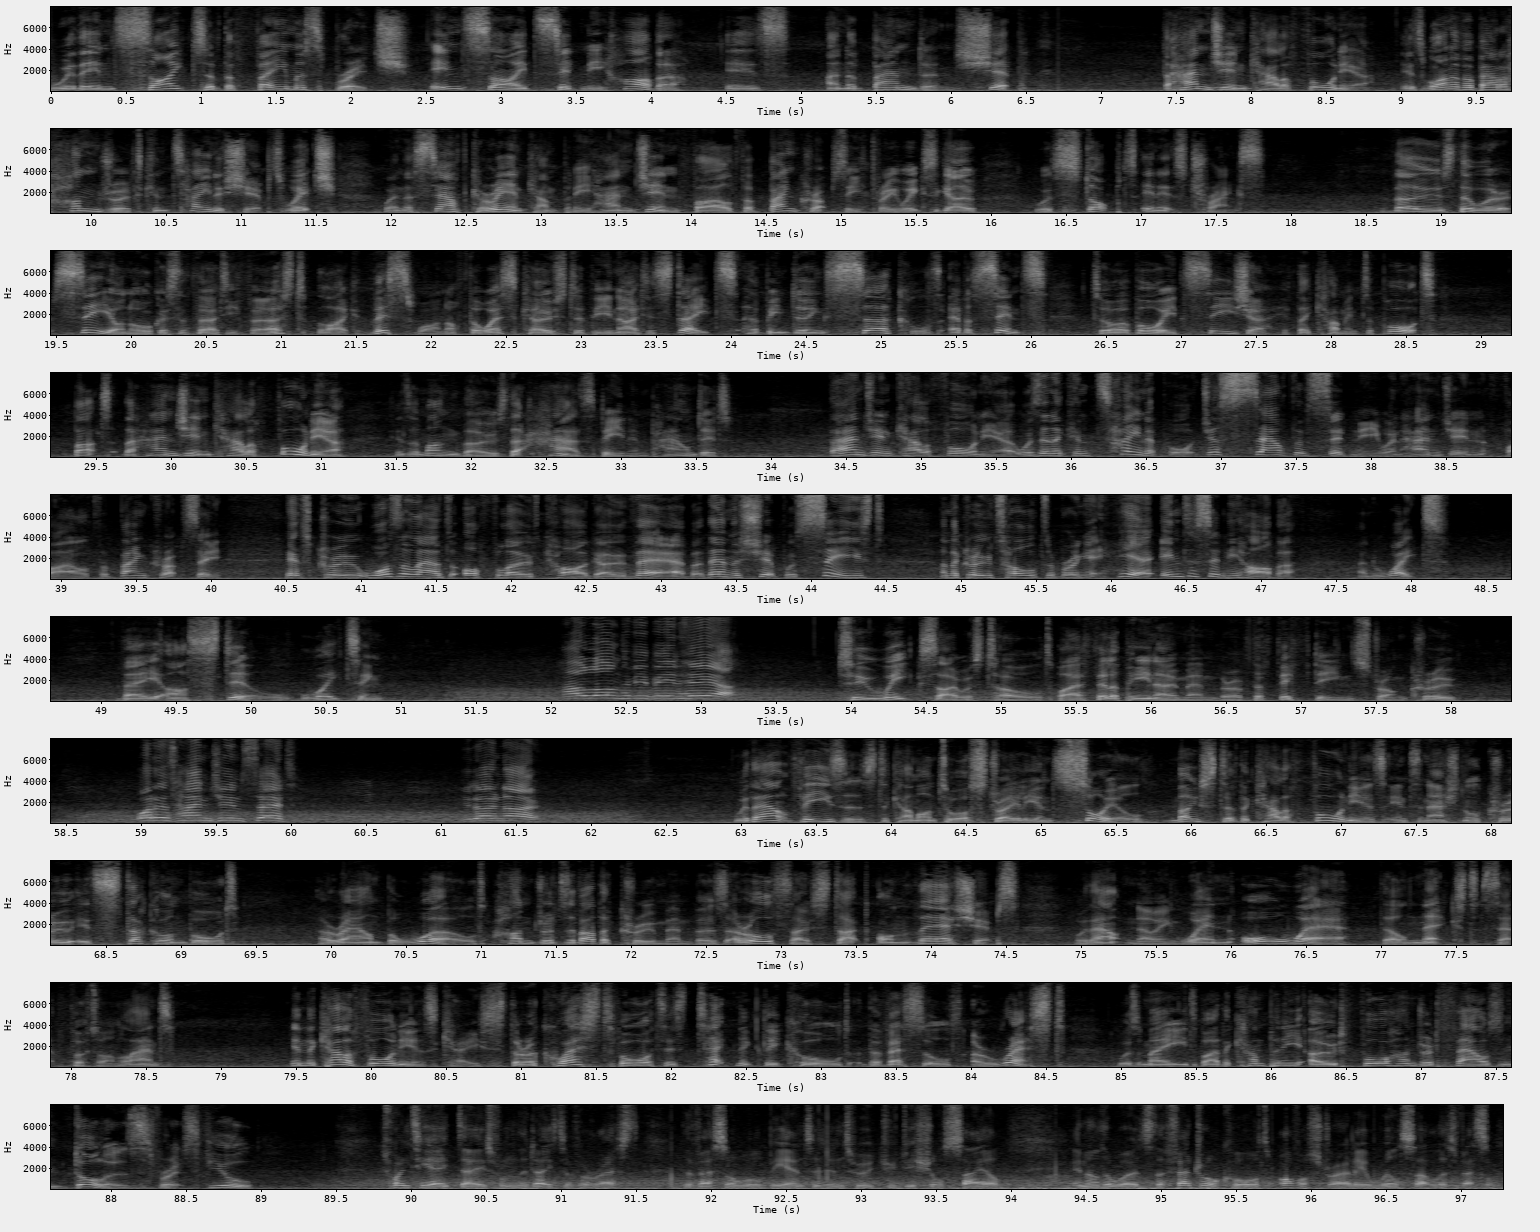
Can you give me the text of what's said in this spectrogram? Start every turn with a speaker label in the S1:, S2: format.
S1: Within sight of the famous bridge, inside Sydney Harbour, is an abandoned ship. The Hanjin California is one of about a hundred container ships which, when the South Korean company Hanjin filed for bankruptcy three weeks ago, was stopped in its tracks. Those that were at sea on August the 31st, like this one off the west coast of the United States, have been doing circles ever since to avoid seizure if they come into port. But the Hanjin California is among those that has been impounded. The Hanjin California was in a container port just south of Sydney when Hanjin filed for bankruptcy. Its crew was allowed to offload cargo there, but then the ship was seized and the crew told to bring it here into Sydney Harbour and wait. They are still waiting. How long have you been here? Two weeks, I was told, by a Filipino member of the 15 strong crew. What has Hanjin said? You don't know? Without visas to come onto Australian soil, most of the California's international crew is stuck on board. Around the world, hundreds of other crew members are also stuck on their ships without knowing when or where they'll next set foot on land. In the California's case, the request for what is technically called the vessel's arrest was made by the company owed $400,000 for its fuel.
S2: 28 days from the date of arrest, the vessel will be entered into a judicial sale. In other words, the Federal Court of Australia will sell this vessel.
